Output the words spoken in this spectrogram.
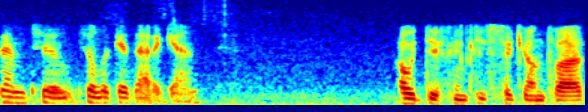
them to, to look at that again. I would definitely second that,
